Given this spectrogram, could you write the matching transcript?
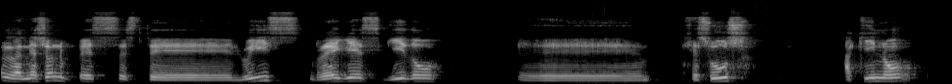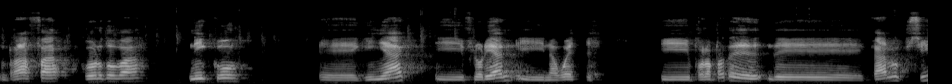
La alineación es este, Luis, Reyes, Guido, eh, Jesús, Aquino, Rafa, Córdoba, Nico, eh, Guiñac y Florian y Nahuel. Y por la parte de, Carlos, pues sí,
